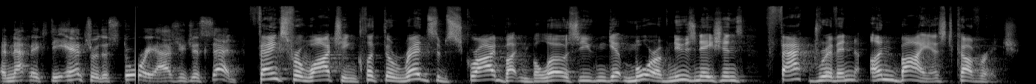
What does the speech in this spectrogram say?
and that makes the answer the story, as you just said. Thanks for watching. Click the red subscribe button below so you can get more of News Nation's fact driven, unbiased coverage.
